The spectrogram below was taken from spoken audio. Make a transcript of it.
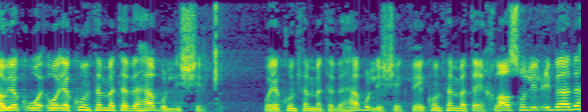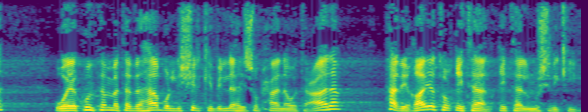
أو يكون ثمة ذهاب للشرك. ويكون ثمة ذهاب للشرك فيكون ثمة إخلاص للعبادة ويكون ثمة ذهاب للشرك بالله سبحانه وتعالى. هذه غاية القتال قتال المشركين.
